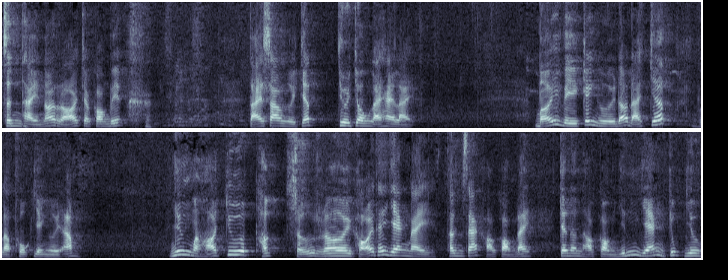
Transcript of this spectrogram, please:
Xin thầy nói rõ cho con biết. Tại sao người chết chưa chôn lại hai lại? Bởi vì cái người đó đã chết là thuộc về người âm. Nhưng mà họ chưa thật sự rời khỏi thế gian này, thân xác họ còn đây cho nên họ còn dính dáng một chút dương.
